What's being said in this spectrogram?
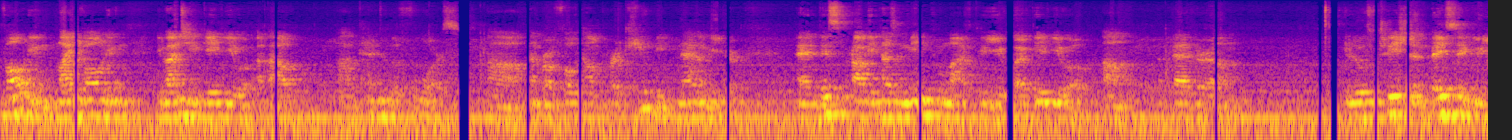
volume, light volume, eventually give you about uh, 10 to the fourth uh, number of photons per cubic nanometer. And this probably doesn't mean too much to you, but give you a, um, a better um, illustration. Basically,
